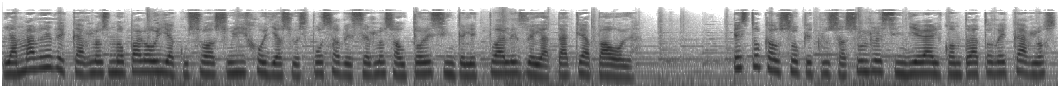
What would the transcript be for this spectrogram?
La madre de Carlos no paró y acusó a su hijo y a su esposa de ser los autores intelectuales del ataque a Paola. Esto causó que Cruz Azul rescindiera el contrato de Carlos,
